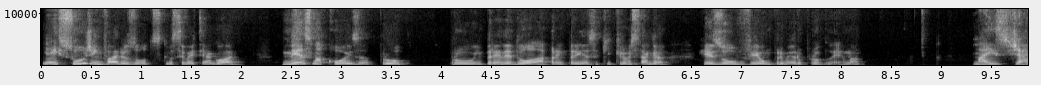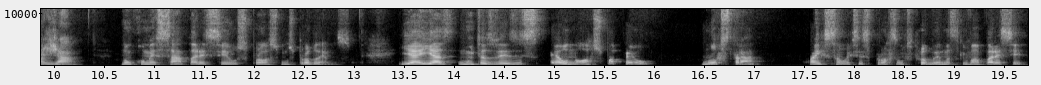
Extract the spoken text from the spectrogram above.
e aí surgem vários outros que você vai ter agora. Mesma coisa para o empreendedor lá, para a empresa que criou o Instagram. Resolveu um primeiro problema, mas já já vão começar a aparecer os próximos problemas. E aí, as, muitas vezes, é o nosso papel mostrar quais são esses próximos problemas que vão aparecer.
